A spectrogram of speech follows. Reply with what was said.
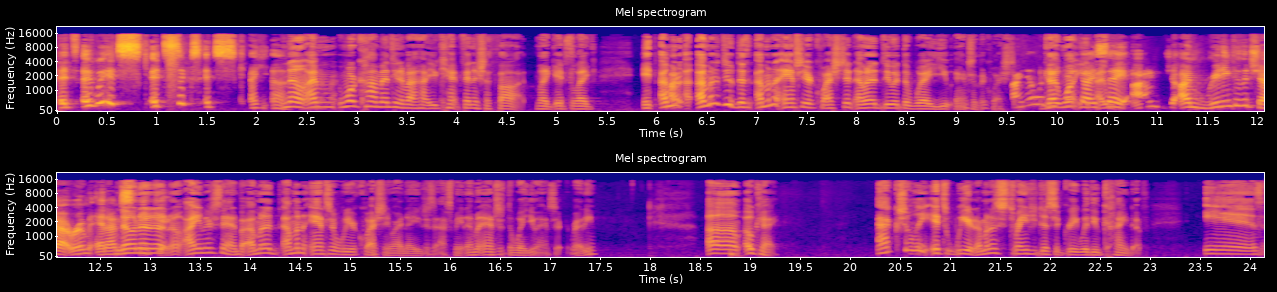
It's it's it's it's, it's I, uh, no, I'm more commenting about how you can't finish a thought. Like it's like it. I'm gonna, I'm gonna do this. I'm gonna answer your question. I'm gonna do it the way you answer the question. I know what you want think I, I- say. I'm I'm reading through the chat room and I'm no, no, no, no. I understand, but I'm gonna I'm gonna answer your question right now. You just asked me. I'm gonna answer it the way you answer it. Ready? Um. Okay. Actually, it's weird. I'm gonna strangely disagree with you. Kind of. Is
